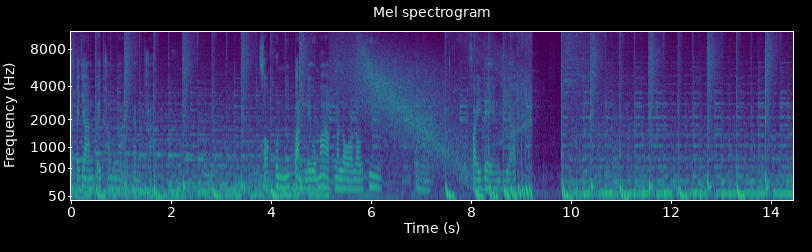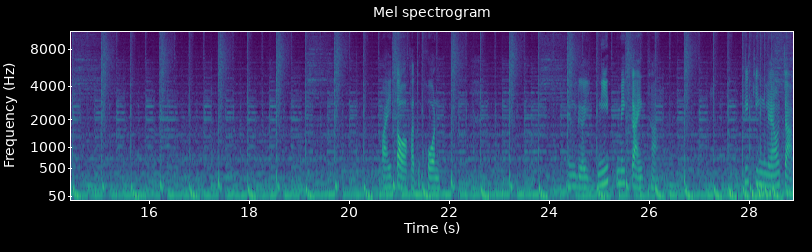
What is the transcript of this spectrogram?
จักรยานไปทำงานกันค่ะสองคนนี้ปั่นเร็วมากมารอเราที่ไฟแดงอีกแล้ว ไปต่อค่ะทุกคน ยังเหลืออีกนิดไม่ไกลค่ะ ที่จริงแล้วจาก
